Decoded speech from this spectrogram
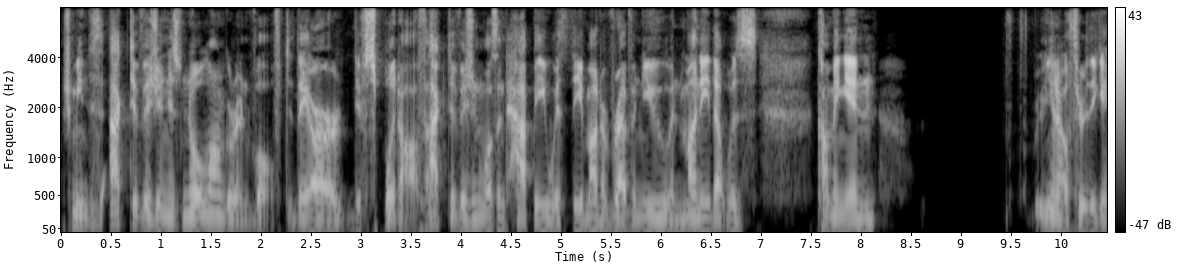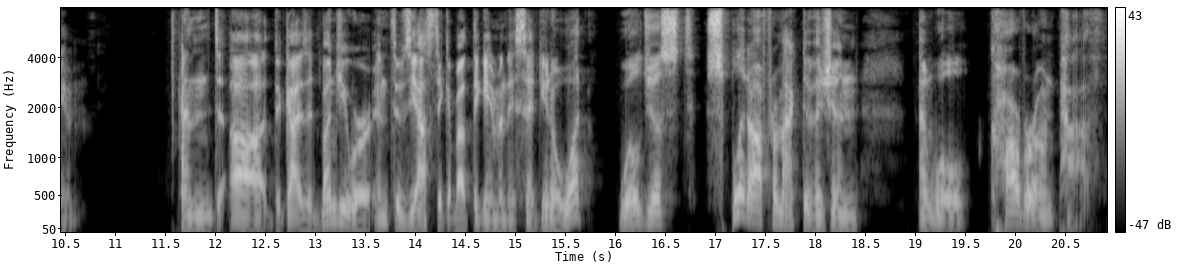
which means Activision is no longer involved. They are, they've split off. Activision wasn't happy with the amount of revenue and money that was coming in, you know, through the game. And uh, the guys at Bungie were enthusiastic about the game and they said, you know what? We'll just split off from Activision and we'll carve our own path.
